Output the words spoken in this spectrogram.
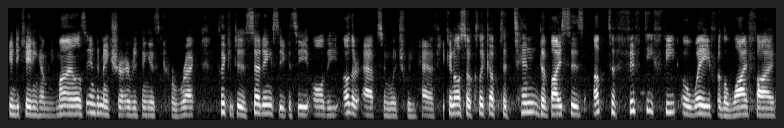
indicating how many miles and to make sure everything is correct. Click into the settings so you can see all the other apps in which we have. You can also click up to 10 devices up to 50 feet away for the Wi-Fi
